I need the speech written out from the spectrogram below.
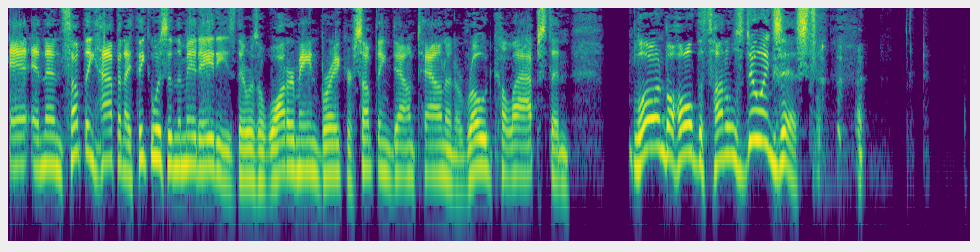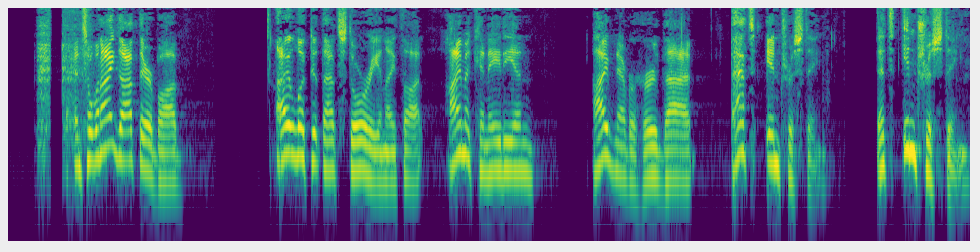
And, and, then something happened. I think it was in the mid 80s. There was a water main break or something downtown, and a road collapsed. And lo and behold, the tunnels do exist. and so when I got there, Bob, I looked at that story and I thought, I'm a Canadian. I've never heard that. That's interesting. That's interesting.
